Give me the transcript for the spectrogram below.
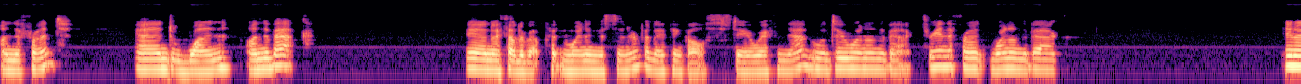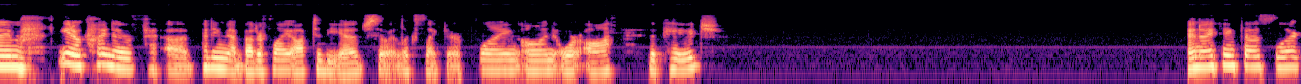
on the front and one on the back. And I thought about putting one in the center, but I think I'll stay away from that. We'll do one on the back. Three in the front, one on the back, and I'm, you know, kind of uh, putting that butterfly off to the edge so it looks like they're flying on or off the page. And I think those look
